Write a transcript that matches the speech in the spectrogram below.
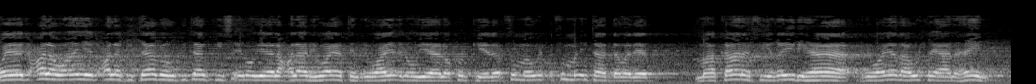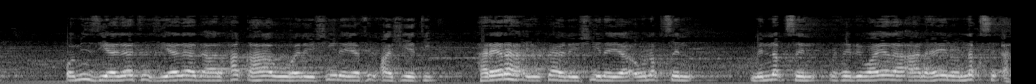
wayajcala waan yajcala kitaabahu kitaabkiisa inuu yeelo calaa riwaayatin riwaayo inuu yeelo korkeeda uma intaa dabadeed maa kaana fii hayrihaa riwaayadaa wixii aan ahayn oo min ziyaadaatin ziyaadaad ah alxaqahaa wuu haleeshiinayaa fi lxaashiyati hareeraha ayuu ka haleeshiinayaa ow naqsin min naqsin wixii riwaayadaa aan ahaynoo naqsi ah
